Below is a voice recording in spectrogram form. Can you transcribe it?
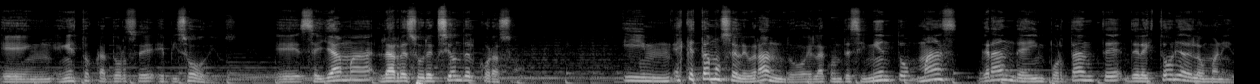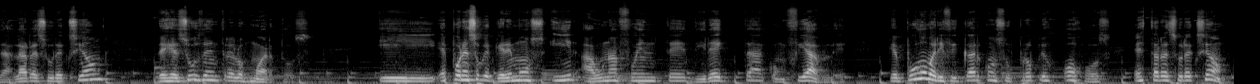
en, estos 14 episodios. Eh, se llama La resurrección del corazón. Y mm, es que estamos celebrando el acontecimiento más grande e importante de la historia de la humanidad, la resurrección de Jesús de entre los muertos. Y es por eso que queremos ir a una fuente directa, confiable, que pudo verificar con sus propios ojos esta resurrección.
